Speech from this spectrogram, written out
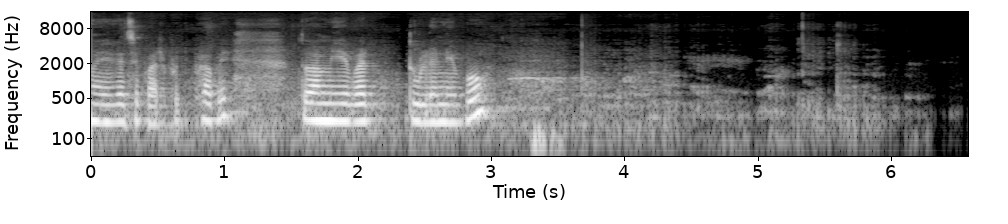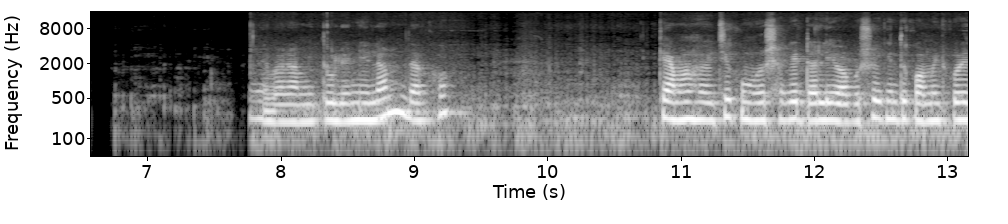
হয়ে গেছে পারফেক্টভাবে তো আমি এবার তুলে নেব। এবার আমি তুলে নিলাম, দেখো। কেমন হয়েছে কুমড়ো শাকের ডালি অবশ্যই কিন্তু কমেন্ট করে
